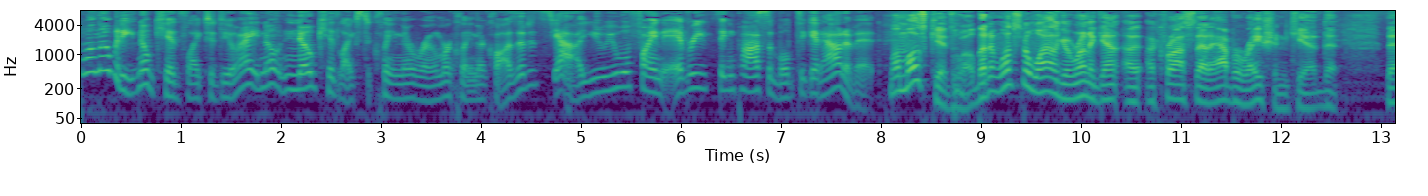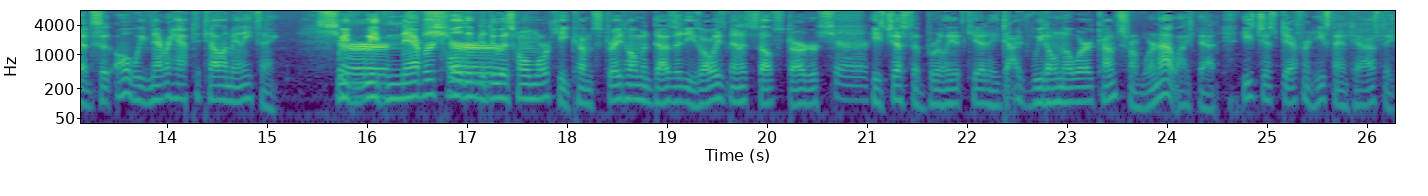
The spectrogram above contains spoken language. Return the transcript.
Well, nobody, no kids like to do. I no, no kid likes to clean their room or clean their closet. It's yeah, you you will find everything possible to get out of it. Well, most kids will, but once in a while you run again uh, across that aberration kid that that says, "Oh, we never have to tell him anything. Sure, we've we've never told him to do his homework. He comes straight home and does it. He's always been a self starter. Sure. he's just a brilliant kid. He, I- we don't know where it comes from. We're not like that. He's just different. He's fantastic.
